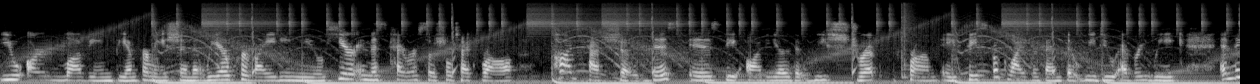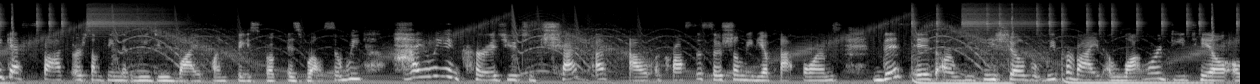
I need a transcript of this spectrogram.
you are loving the information that we are providing you here in this Social Tech Raw podcast show. This is the audio that we strip from a Facebook Live event that we do every week. And the guest spots are something that we do live on Facebook as well. So we highly encourage you to check us out across the social media platforms. This is our weekly show, but we provide a lot more detail, a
